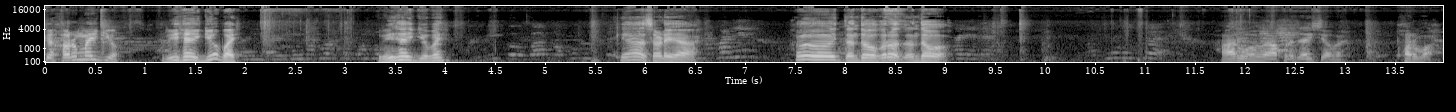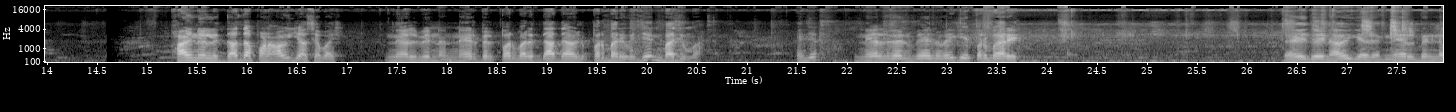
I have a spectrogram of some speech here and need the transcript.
કે હરમાઈ ગયો? રિહાઈ ગયો ભાઈ? રિહાઈ ગયો ભાઈ? ક્યાં સડે આ? હોય ધંધો કરો, ધંધો. સારું હવે આપણે જઈશું હવે ફરવા. ફાઇનલી દાદા પણ આવી ગયા છે ભાઈ. નેલબેન નેલબેન પરબારી દાદા એટલે પરબારી વહી જાય ને બાજુમાં. સમજે નેલબેન બેન વહી ગઈ પરબારી. દઈ ધોઈને આવી ગયા છે નેલબેન ને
